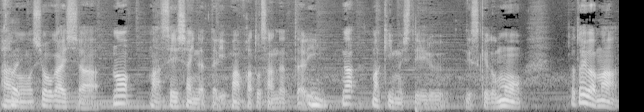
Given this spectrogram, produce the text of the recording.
あの、は障害者の、まあ、正社員だったり、まあ、パートさんだったりうん。が、まあ、勤務しているんですけども例えば、ま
